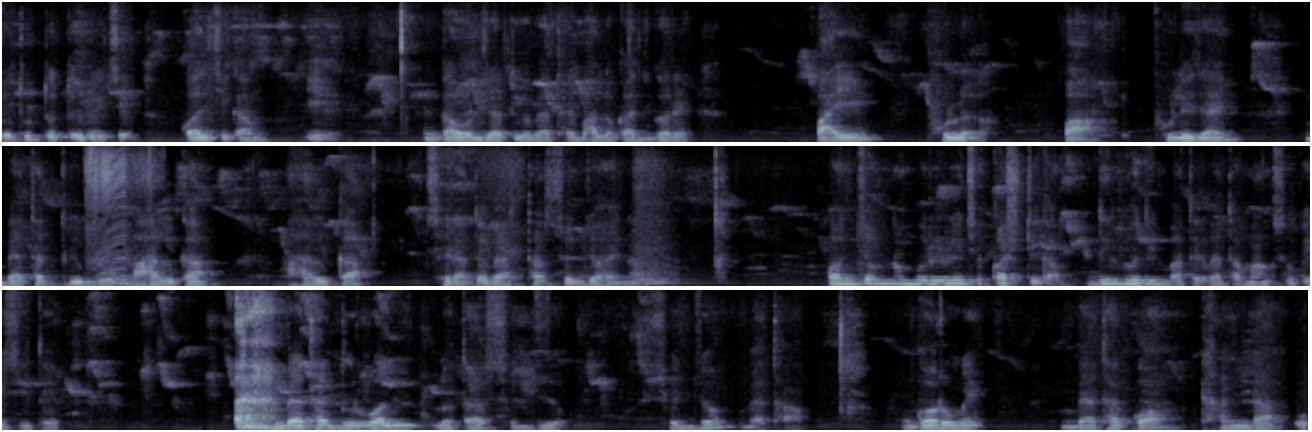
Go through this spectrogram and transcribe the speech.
চতুর্থত রয়েছে কলচিকাম এ। গাউট জাতীয় ব্যথায় ভালো কাজ করে, পায়ে ফুল, পা ফুলে যায় ব্যথা তীব্র, হালকা হালকা ছেঁড়াতে ব্যথা সহ্য হয় না। পঞ্চম নম্বরে রয়েছে কষ্টিকাম। দীর্ঘদিন বাতের ব্যথা, মাংসপেশিতে ব্যথা, দুর্বলতা, সহ্য সহ্য ব্যথা। গরমে ব্যথা কম, ঠান্ডা ও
